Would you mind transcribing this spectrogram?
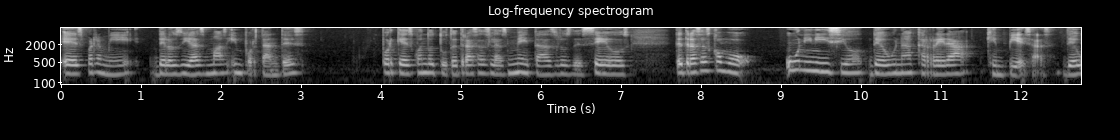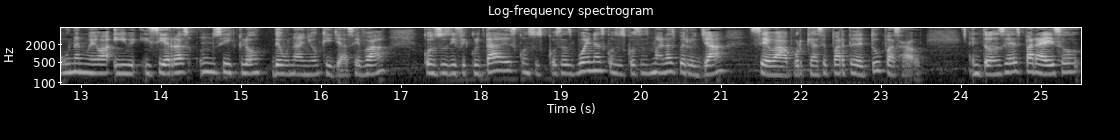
es para mí de los días más importantes porque es cuando tú te trazas las metas, los deseos, te trazas como un inicio de una carrera que empiezas, de una nueva y, cierras un ciclo de un año que ya se va con sus dificultades, con sus cosas buenas, con sus cosas malas, pero ya se va porque hace parte de tu pasado. Entonces, para eso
